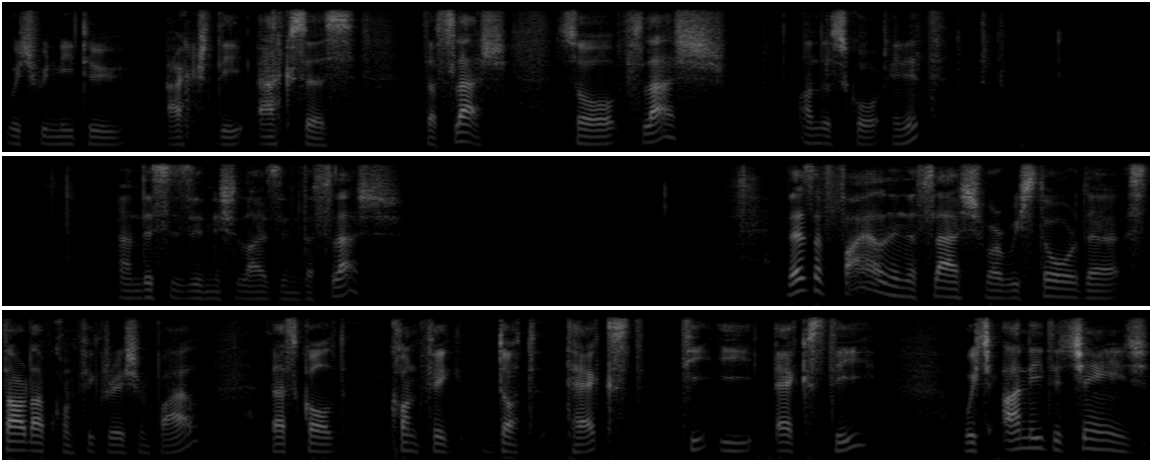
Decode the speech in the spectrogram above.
which we need to actually access the flash. So flash underscore init, and this is initializing the flash. There's a file in the flash where we store the startup configuration file that's called config.txt, T-E-X-T, which I need to change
